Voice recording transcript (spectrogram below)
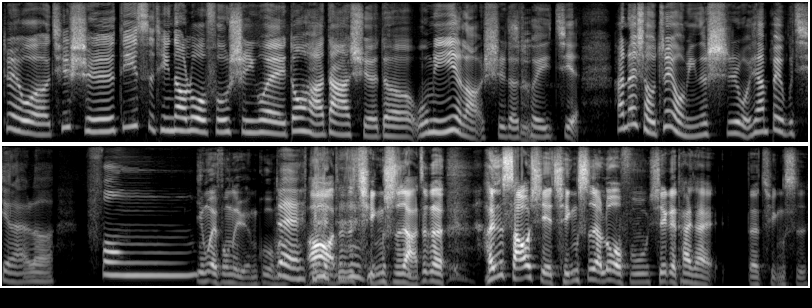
对我其实第一次听到洛夫，是因为东华大学的吴明益老师的推荐。他那首最有名的诗，我现在背不起来了。风，因为风的缘故吗。对，哦，这是情诗啊。这个很少写情诗的洛夫，写给太太的情诗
